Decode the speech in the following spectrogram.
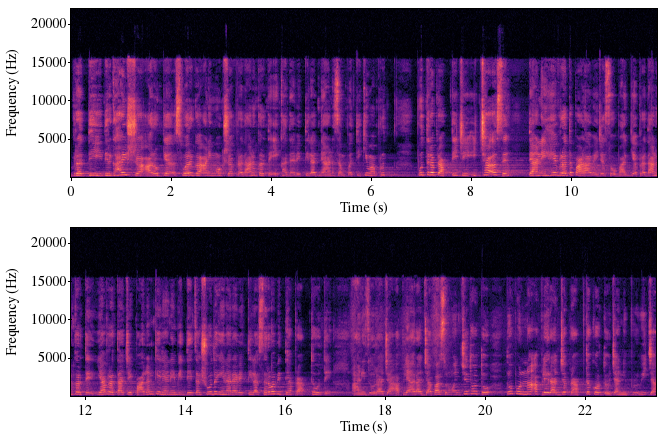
वृद्धी दीर्घायुष्य आरोग्य स्वर्ग आणि मोक्ष प्रदान करते. एखाद्या व्यक्तीला ज्ञान संपत्ती किंवा पुत पुत्रप्राप्तीची इच्छा असेल त्याने हे व्रत पाळावे जे सौभाग्य प्रदान करते. या व्रताचे पालन केल्याने विद्येचा शोध घेणाऱ्या व्यक्तीला सर्व विद्या प्राप्त होते. आणि जो राजा आपल्या राज्यापासून वंचित होतो तो पुन्हा आपले राज्य प्राप्त करतो ज्यांनी पूर्वीच्या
